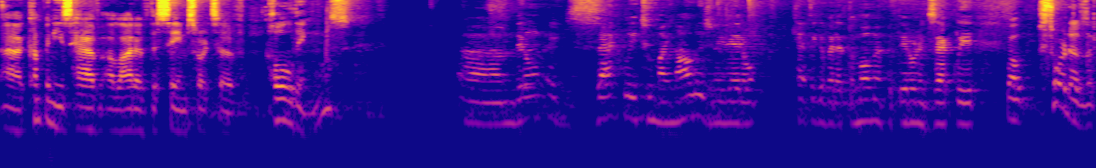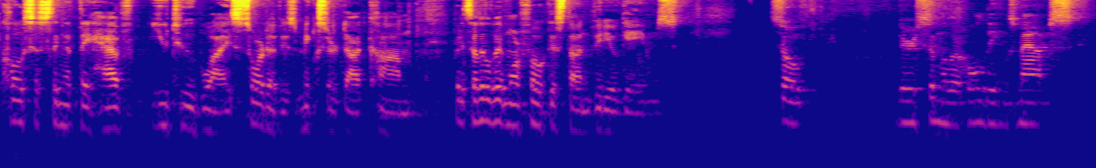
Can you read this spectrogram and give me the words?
uh, companies have a lot of the same sorts of holdings Um, they don't exactly, to my knowledge, maybe I don't can't think of it at the moment, but they don't exactly. Well, sort of the closest thing that they have YouTube-wise, sort of, is Mixer.com, but it's a little bit more focused on video games. So very similar holdings, maps,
